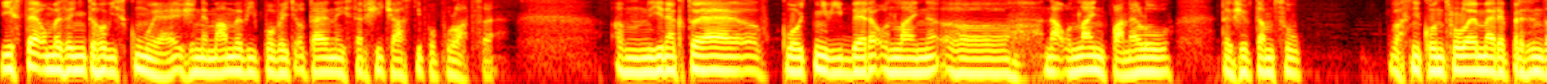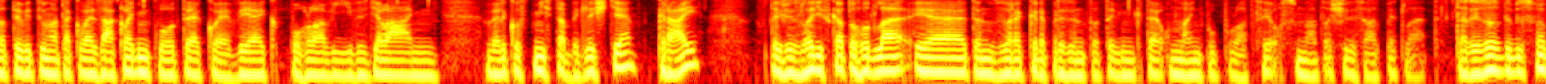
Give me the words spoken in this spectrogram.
jisté omezení toho výzkumu je, že nemáme výpověď o té nejstarší části populace. Um, jinak to je kvotní výběr online, uh, na online panelu, takže tam jsou vlastně kontrolujeme reprezentativitu na takové základní kvóty, jako je věk, pohlaví, vzdělání, velikost místa bydliště, kraj takže z hlediska tohohle je ten vzorek reprezentativní k té online populaci 18 až 65 let. Tady zase, kdybychom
